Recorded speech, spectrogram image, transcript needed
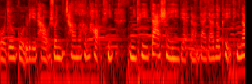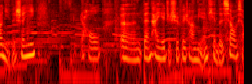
我就鼓励他，我说你唱的很好听，你可以大声一点，让大家都可以听到你的声音。然后，嗯，但他也只是非常腼腆的笑笑。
